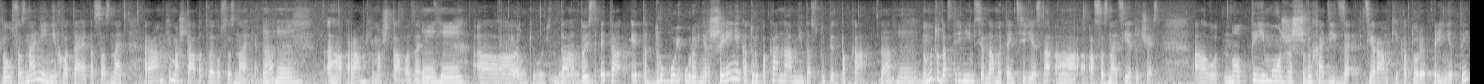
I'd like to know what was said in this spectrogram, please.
Твоего сознания не хватает осознать рамки масштаба твоего сознания, да? А, рамки масштаба, заметь. А, Рамки масштаба. Да, то есть это, это другой уровень расширения, который пока нам недоступен, пока, да? Но мы туда стремимся, нам это интересно, а, осознать и эту часть. А, вот. Но ты можешь выходить за те рамки, которые приняты,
